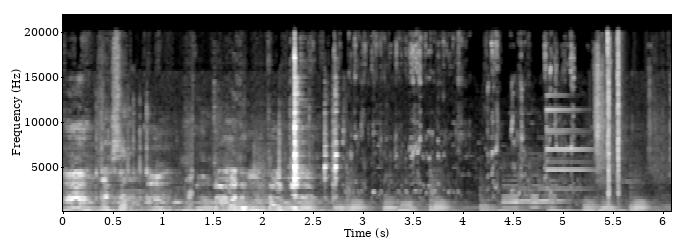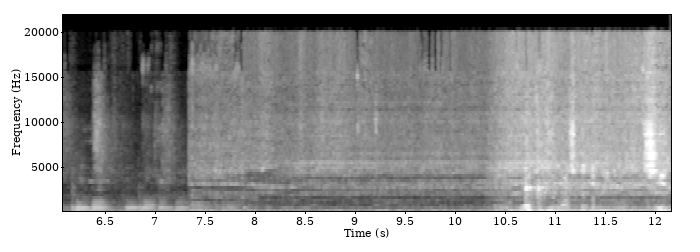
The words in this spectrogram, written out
음 맛있어? 응. 엄청 맛이 엄청 진해. 와 되게 맛있겠다 미친.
